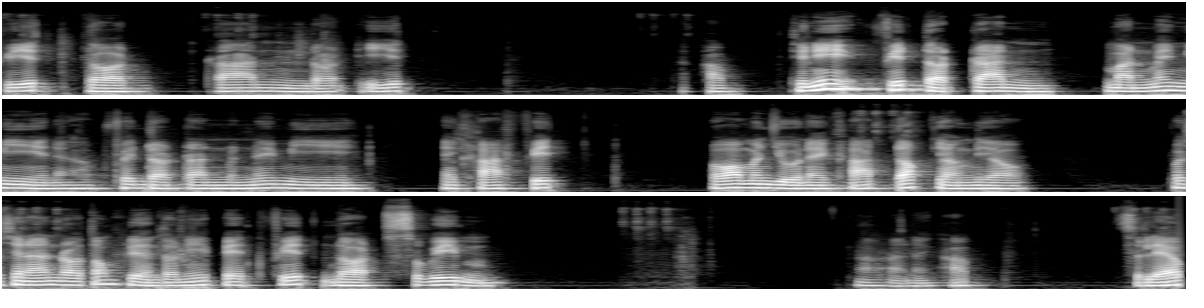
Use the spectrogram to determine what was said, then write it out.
fish run eat นะครับ ทีนี้ fish run มันไม่มีนะครับ fish run มันไม่มีในคลาส fish เพราะว่ามันอยู่ในคลาส doc อย่างเดียว เพราะฉะนั้นเราต้องเปลี่ยนตัวนี้เป็น fish swim นะครับ เสร็จแล้ว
